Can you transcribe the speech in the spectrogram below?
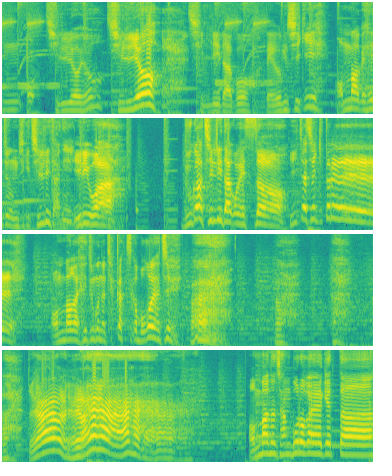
음, 어, 질려요? 질려? 질리다고 내 음식이 엄마가 해준 음식이 질리다니. 이리 와. 누가 질리다고 했어? 이 자식들이. 엄마가 해준 거는 책각지가 먹어야지. 아, 아, 아, 아. 엄마는 장 보러 가야겠다.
